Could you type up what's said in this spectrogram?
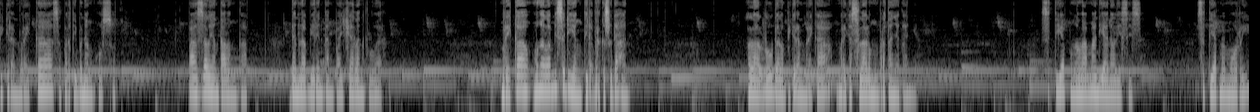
Pikiran mereka seperti benang kusut, puzzle yang tak lengkap, dan labirin tanpa jalan keluar. Mereka mengalami sedih yang tidak berkesudahan. Lalu, dalam pikiran mereka, mereka selalu mempertanyakannya. Setiap pengalaman dianalisis setiap memori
